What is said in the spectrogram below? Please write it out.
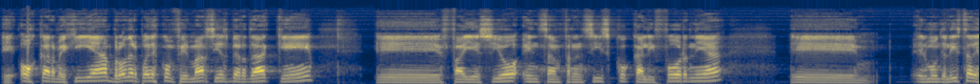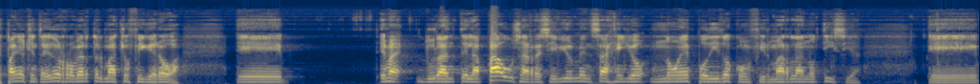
Eh, Oscar Mejía, brother, ¿puedes confirmar si es verdad que eh, falleció en San Francisco, California? Eh, el mundialista de España 82, Roberto el Macho Figueroa. Eh, durante la pausa recibí un mensaje, yo no he podido confirmar la noticia, eh,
